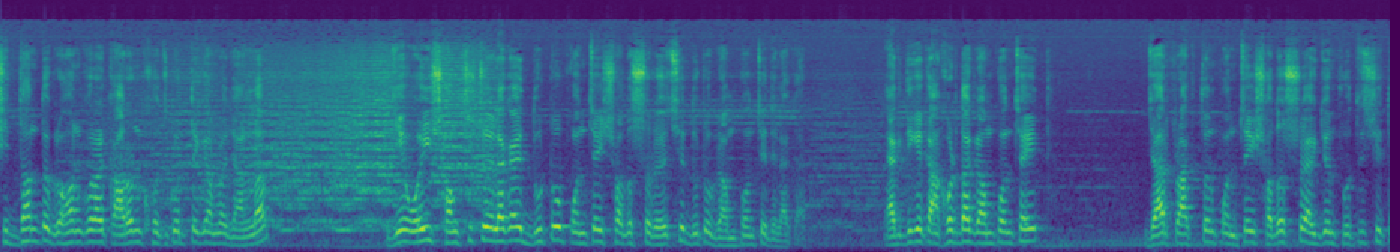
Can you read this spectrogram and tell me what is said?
সিদ্ধান্ত গ্রহণ করার কারণ খোঁজ করতে গিয়ে আমরা জানলাম যে ওই সংশ্লিষ্ট এলাকায় দুটো পঞ্চায়েত সদস্য রয়েছে, দুটো গ্রাম পঞ্চায়েত এলাকার। একদিকে কাঁকড়দা গ্রাম পঞ্চায়েত, যার প্রাক্তন পঞ্চায়েত সদস্য একজন প্রতিষ্ঠিত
